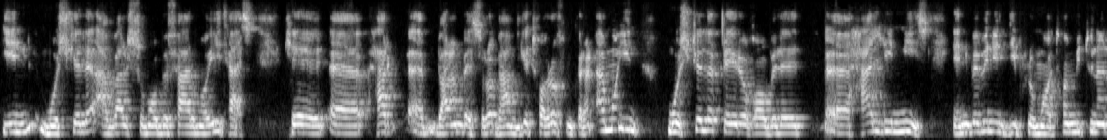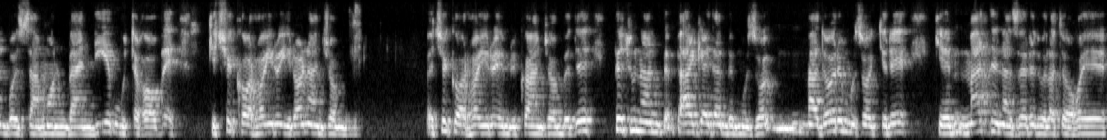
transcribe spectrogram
این مشکل اول شما بفرمایید هست که هر برام به اصطلاح به هم دیگه تعارف می‌کنن. اما این مشکل غیر قابل حلی نیست. یعنی ببینید دیپلمات ها می‌تونن با زمان بندی متقابل که چه کارهایی رو ایران انجام بده و چه کارهایی رو امریکا انجام بده بتونن برگردن به مدار مذاکره که مد نظر دولت آقای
